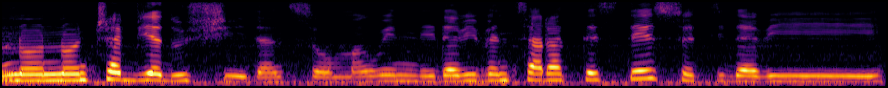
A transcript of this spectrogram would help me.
Mm-mm. non- non c'è via d'uscita, insomma, quindi devi pensare a te stesso e ti devi,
